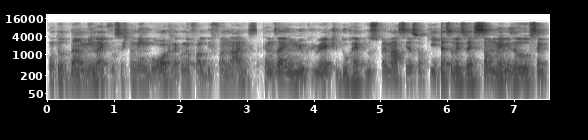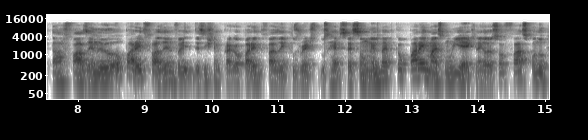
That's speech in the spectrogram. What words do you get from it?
conteúdo da mina aí que vocês também gostam, né, quando eu falo de fanarins. Temos aí um Milk React do rap do Supremacia, só que dessa vez versão memes, eu sempre tava fazendo, eu, eu parei de fazer, não foi desses tempos pra cá, eu parei de fazer os reacts dos raps versão memes, mas porque eu parei mais com o react, né galera, eu só faço quando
